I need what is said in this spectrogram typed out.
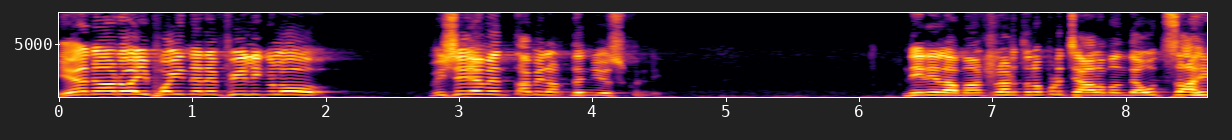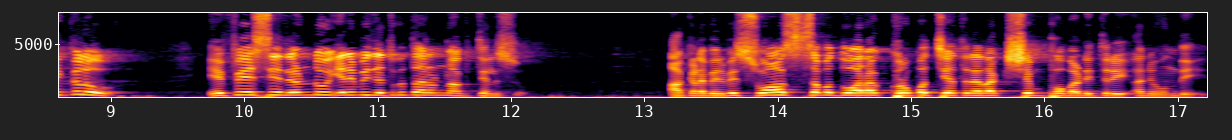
ఏనాడో అయిపోయిందనే ఫీలింగ్లో విషయం ఎంత మీరు అర్థం చేసుకోండి. నేను ఇలా మాట్లాడుతున్నప్పుడు చాలామంది ఔత్సాహికులు ఎఫ్ఏసి రెండు ఎనిమిది ఎతుకుతారని నాకు తెలుసు. అక్కడ మీరు విశ్వాసము ద్వారా కృపచేతనే రక్షింపబడితిరి అని ఉంది.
